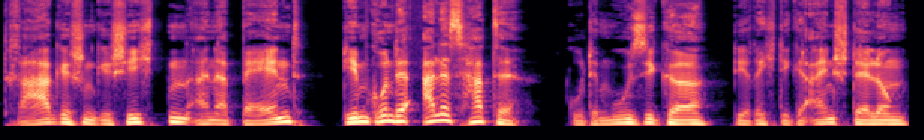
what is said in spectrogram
tragischen Geschichten einer Band, die im Grunde alles hatte, gute Musiker, die richtige Einstellung,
